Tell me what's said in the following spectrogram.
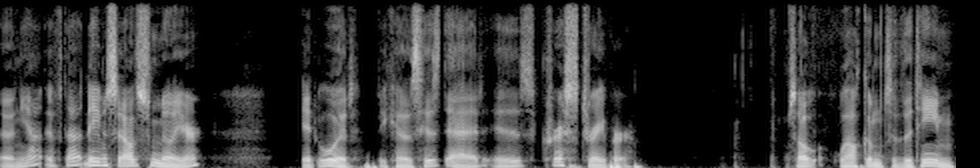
And yeah, if that name sounds familiar, it would, because his dad is Kris Draper. So, welcome to the team.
